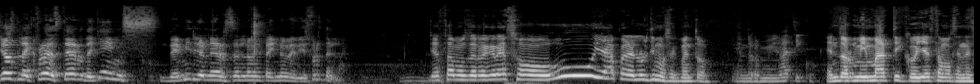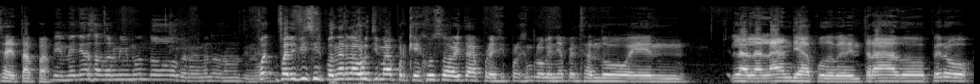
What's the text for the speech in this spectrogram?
Just like Fred Astaire de James, de Millionaires del 99. Disfrútenla. Ya estamos de regreso. Uh, ya para el último segmento. En dormimático. En Dormimático, ya estamos en esa etapa. Bienvenidos a Dormimundo. Dormimundo damos dinero. Fue, fue difícil poner la última porque justo ahorita, por ej- por ejemplo, venía pensando en La Lalandia, pudo haber entrado, pero,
